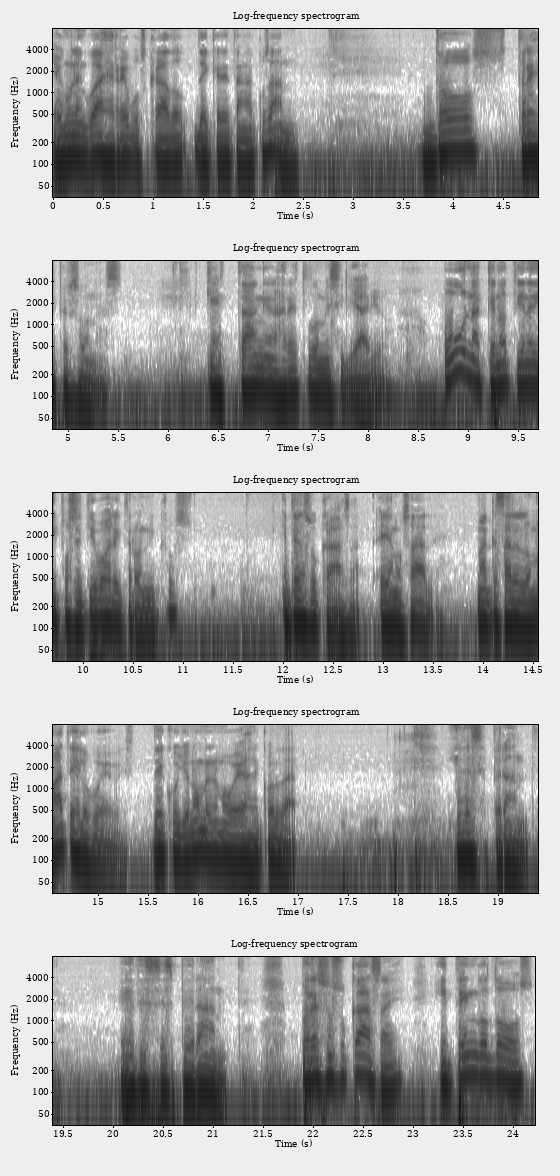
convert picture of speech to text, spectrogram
en un lenguaje rebuscado de que le están acusando. Dos, tres personas que están en arresto domiciliario. Una que no tiene dispositivos electrónicos y está en su casa, ella no sale, más que sale los martes y los jueves, de cuyo nombre no me voy a recordar. Y desesperante es desesperante. Por eso en su casa, ¿eh? y tengo dos,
